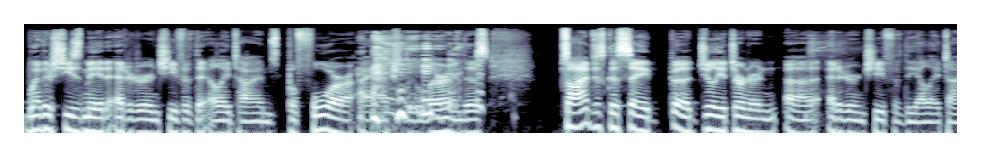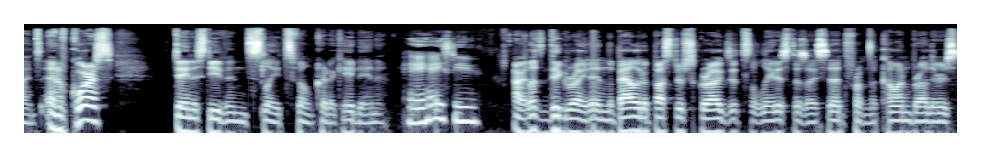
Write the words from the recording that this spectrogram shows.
whether she's made editor in chief of the LA Times before I actually learned this. So I'm just going to say uh, Julia Turner, uh, editor in chief of the LA Times. And of course, Dana Stevens, Slate's film critic. Hey, Dana. Hey, hey, Steve. All right, let's dig right in. The Ballad of Buster Scruggs. It's the latest, as I said, from the Coen brothers.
